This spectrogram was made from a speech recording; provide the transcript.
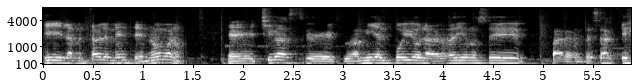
Y lamentablemente, ¿no? Bueno, eh, Chivas, eh, a mí el pollo, la verdad, yo no sé para empezar que,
